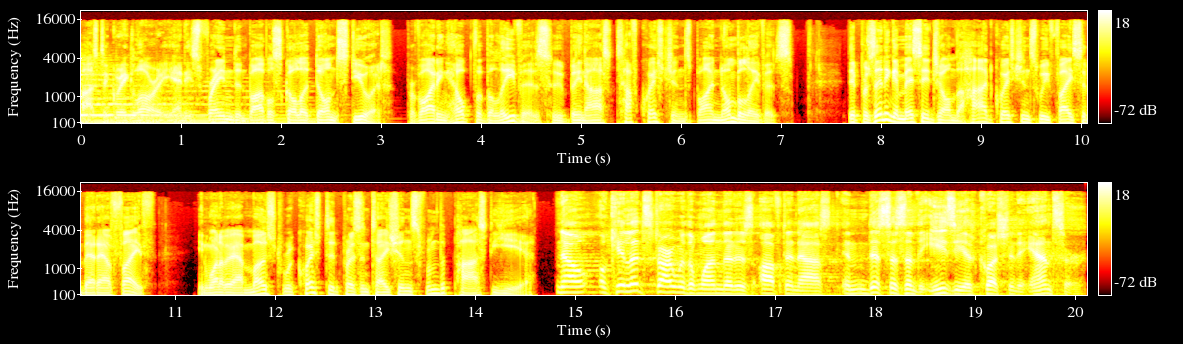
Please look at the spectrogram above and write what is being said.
Pastor Greg Laurie and his friend and Bible scholar Don Stewart, providing help for believers who've been asked tough questions by non believers. They're presenting a message on the hard questions we face about our faith in one of our most requested presentations from the past year. Now, okay, let's start with the one that is often asked, and this isn't the easiest question to answer,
